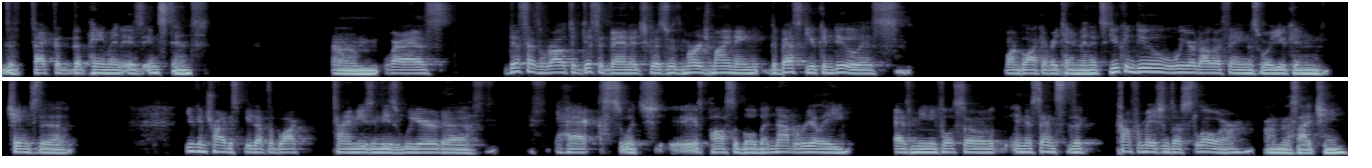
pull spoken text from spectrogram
the fact that the payment is instant, um, whereas this has a relative disadvantage because with merge mining, the best you can do is one block every 10 minutes. You can do weird other things where you can change the, you can try to speed up the block time using these weird uh, hacks, which is possible, but not really as meaningful. So, in a sense, the confirmations are slower on the side chain.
